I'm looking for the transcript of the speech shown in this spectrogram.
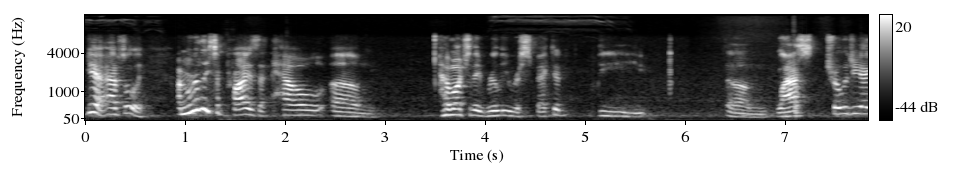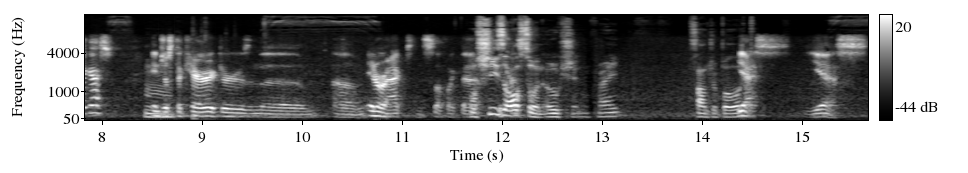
Yeah, absolutely. I'm really surprised at how um, how much they really respected the um, last trilogy, I guess, Hmm. and just the characters and the um, interacts and stuff like that. Well, she's because- also an ocean, right? Sandra Bullock. Yes, yes.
